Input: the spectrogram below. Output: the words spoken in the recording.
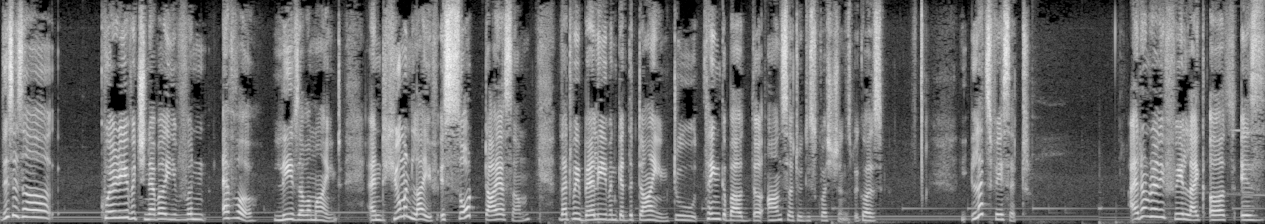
this is a query which never even ever leaves our mind. And human life is so tiresome that we barely even get the time to think about the answer to these questions because let's face it i don't really feel like earth is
